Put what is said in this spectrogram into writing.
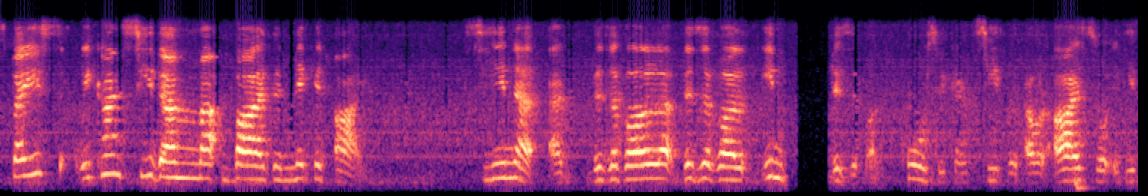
space, we can't see them by the naked eye. Seen, uh, visible, visible, invisible. Of course, we can see it with our eyes, so it is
